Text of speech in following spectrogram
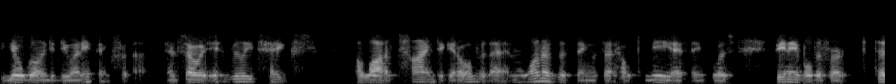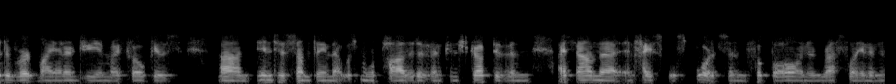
you're willing to do anything for them. And so it really takes a lot of time to get over that. And one of the things that helped me, I think, was being able to divert, to divert my energy and my focus um, into something that was more positive and constructive. And I found that in high school sports and football and in wrestling, and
